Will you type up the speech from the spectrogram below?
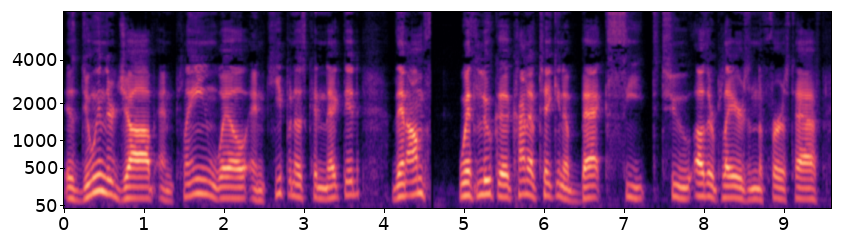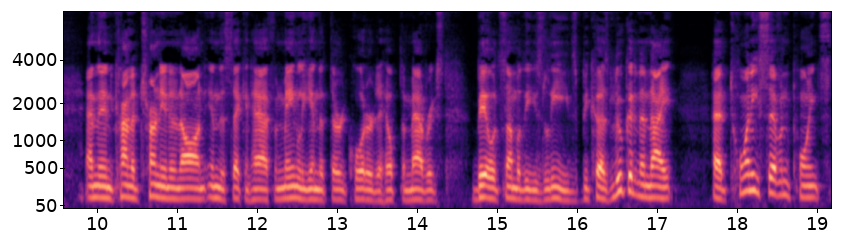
is doing their job and playing well and keeping us connected, then I'm with Luka kind of taking a back seat to other players in the first half and then kind of turning it on in the second half and mainly in the third quarter to help the Mavericks build some of these leads. Because Luka tonight had 27 points,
